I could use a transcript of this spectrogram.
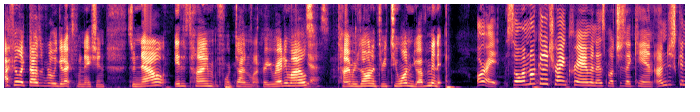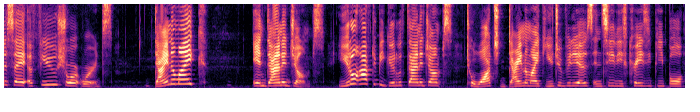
I feel like that was a really good explanation. So now it is time for Dynamike. Are you ready, Miles? Yes. Timer's on in three, two, one. You have a minute. All right, so I'm not gonna try and cram in as much as I can. I'm just gonna say a few short words. Dynamike and Dyna Jumps. You don't have to be good with Dyna Jumps to watch Dynamike YouTube videos and see these crazy people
